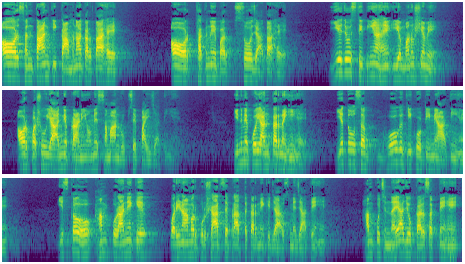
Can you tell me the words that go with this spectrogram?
और संतान की कामना करता है और थकने पर सो जाता है। ये जो स्थितियाँ हैं, ये मनुष्य में और पशु या अन्य प्राणियों में समान रूप से पाई जाती हैं। इनमें कोई अंतर नहीं है। ये तो सब भोग की कोटि में आती हैं। इसको हम पुराने के परिणाम और पुरुषार्थ से प्राप्त करने के जा, उसमें जाते हैं। हम कुछ नया जो कर सकते हैं,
